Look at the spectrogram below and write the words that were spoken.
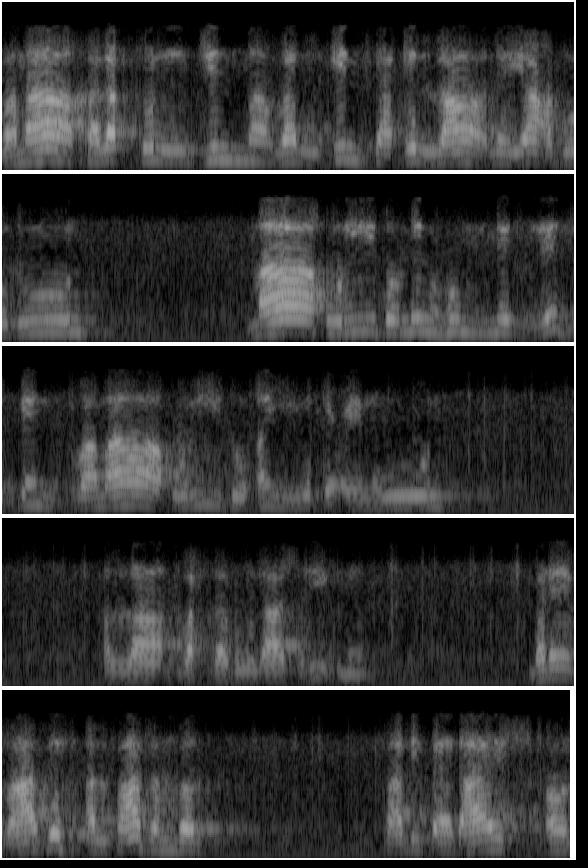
وما خلقت الجن والانس الا ليعبدون ما اريد منهم من رزق وما اريد ان يطعمون اللہ وحدہ لا شریک نے بڑے واضح الفاظ اندر ساری پیدائش اور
